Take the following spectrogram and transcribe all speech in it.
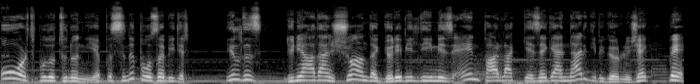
Oort bulutunun yapısını bozabilir. Yıldız, dünyadan şu anda görebildiğimiz en parlak gezegenler gibi görünecek ve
